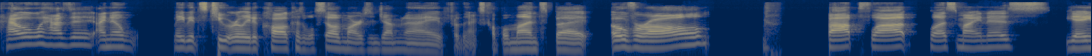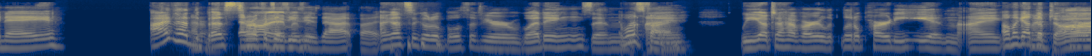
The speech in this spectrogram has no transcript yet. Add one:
How has it? I know maybe it's too early to call because we'll still have Mars and Gemini for the next couple months, but overall, bop, flop, plus, minus, yay, nay. I've had I the best I don't know if it's as I easy mean, as that, but I got to go to both of your weddings and it was fun. I- we got to have our little party and I oh my god, the job.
